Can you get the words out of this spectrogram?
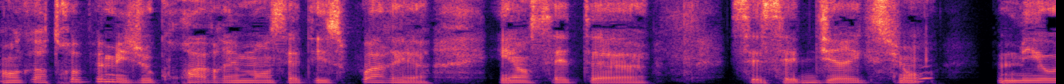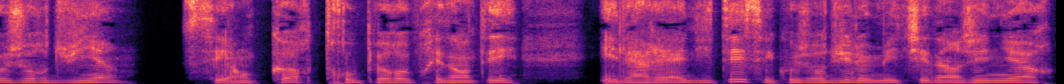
Encore trop peu, mais je crois vraiment en cet espoir et, et en cette, cette direction. Mais aujourd'hui, c'est encore trop peu représenté. Et la réalité, c'est qu'aujourd'hui, le métier d'ingénieur,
